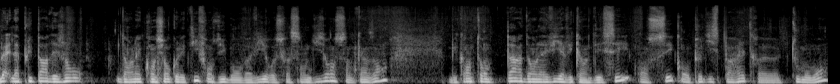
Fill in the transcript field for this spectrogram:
ben, la plupart des gens, dans l'inconscient collectif, on se dit, bon, on va vivre 70 ans, 75 ans. Mais quand on part dans la vie avec un décès, on sait qu'on peut disparaître euh, tout moment.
